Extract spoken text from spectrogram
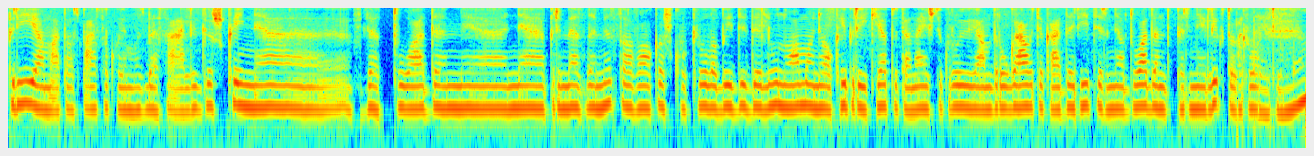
priima tos pasakojimus besąlygiškai, ne vetuodami, ne primesdami savo kažkokių labai didelių nuomonių, o kaip reikėtų tenai iš tikrųjų jam draugauti, ką daryti ir neduodant per nelik tokių patarimų.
